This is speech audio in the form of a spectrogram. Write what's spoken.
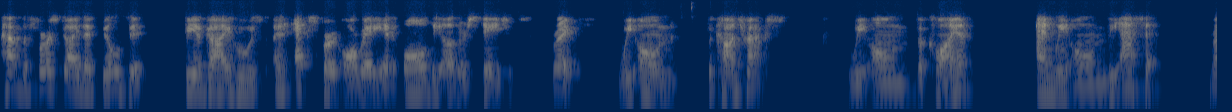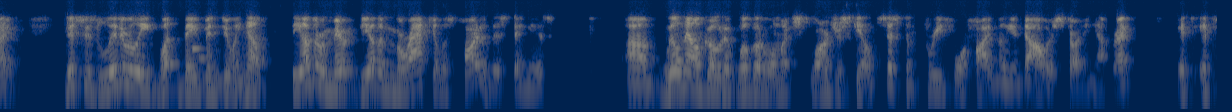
have the first guy that builds it be a guy who is an expert already at all the other stages, right? We own the contracts, we own the client, and we own the asset, right? This is literally what they've been doing. Now, the other the other miraculous part of this thing is um, we'll now go to we'll go to a much larger scaled system, three, four, five million dollars starting out, right? It's it's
